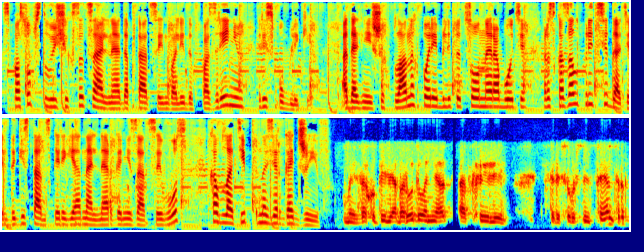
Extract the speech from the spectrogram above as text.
способствующих социальной адаптации инвалидов по зрению республики. О дальнейших планах по реабилитационной работе рассказал председатель Дагестанской региональной организации ВОЗ Хавлатип Назергаджиев. Мы закупили оборудование, открыли ресурсный центр,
